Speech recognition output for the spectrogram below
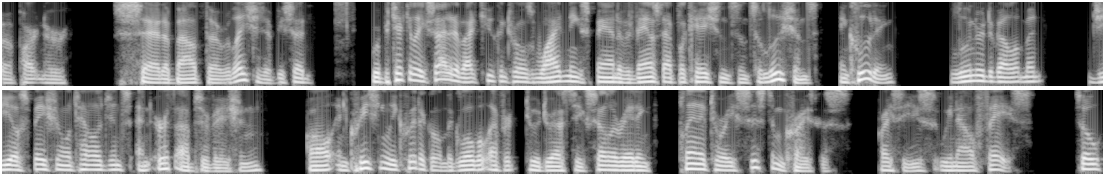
uh, partner said about the relationship he said we're particularly excited about Q Control's widening span of advanced applications and solutions including lunar development geospatial intelligence and earth observation all increasingly critical in the global effort to address the accelerating planetary system crisis crises we now face. So,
